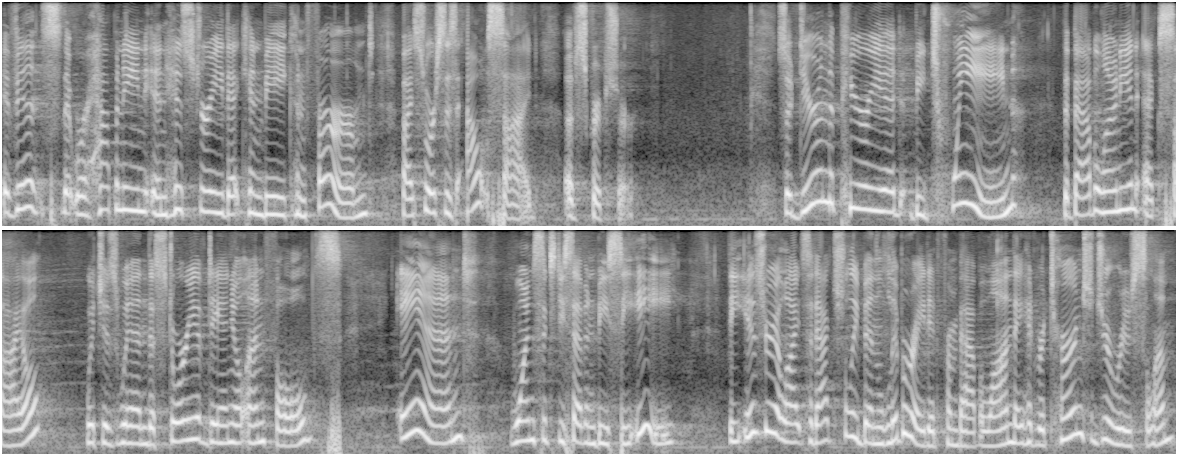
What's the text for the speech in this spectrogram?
events that were happening in history that can be confirmed by sources outside of Scripture. So during the period between the Babylonian exile, which is when the story of Daniel unfolds, and 167 BCE, the Israelites had actually been liberated from Babylon. They had returned to Jerusalem.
